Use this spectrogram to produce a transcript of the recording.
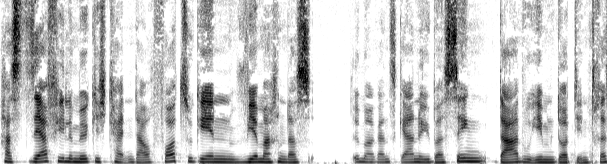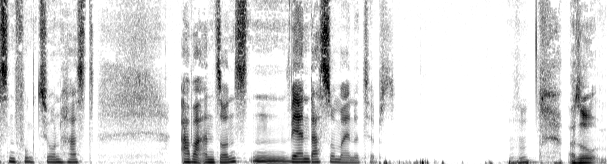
hast sehr viele Möglichkeiten, da auch vorzugehen. Wir machen das immer ganz gerne über Sing, da du eben dort die Interessenfunktion hast. Aber ansonsten wären das so meine Tipps. Mhm. Also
